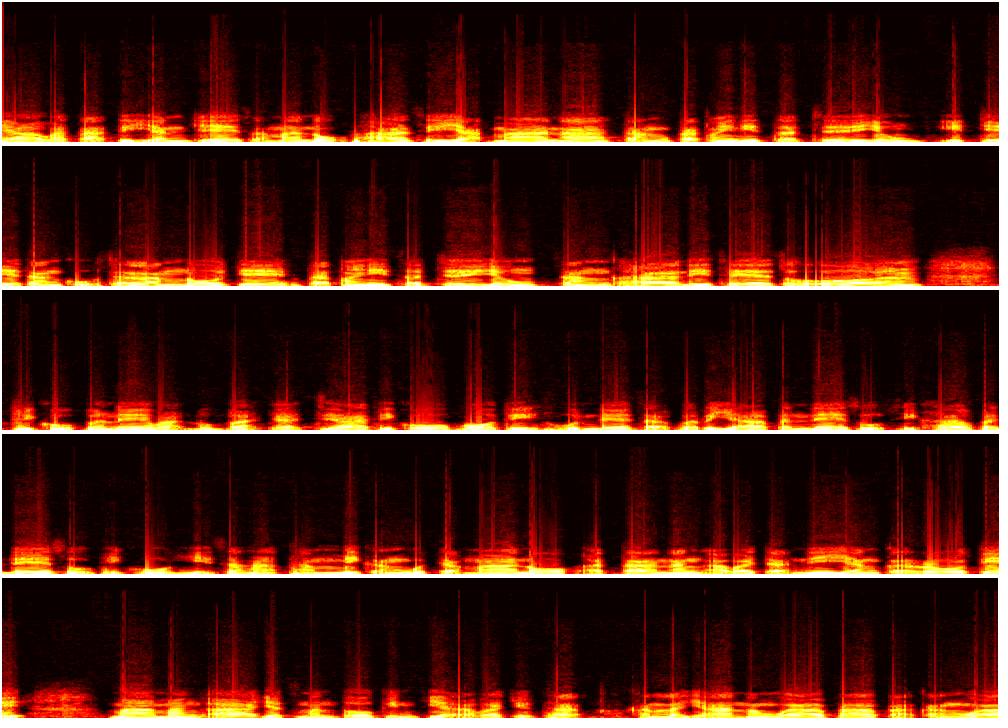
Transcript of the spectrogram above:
ยาวตติยันเจสมนุภาสิยมานาตังปะตินิสเจยุงอิเจตังกุสลังโนเจปะตินิสเจยุงสังฆาดิเทโสภิกขุปเนวะดุบะจัจจาติโกโหติอุนเดสะปริยาปเนสุสิกขาปเนสุภิกขุหิสหธรรมิกังวุจมาโนอัตตานังอวจนียังกโรติ มามังอายัตมันโตกินเจียอวาจุทะกัลยานังวาปาปะกังวา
